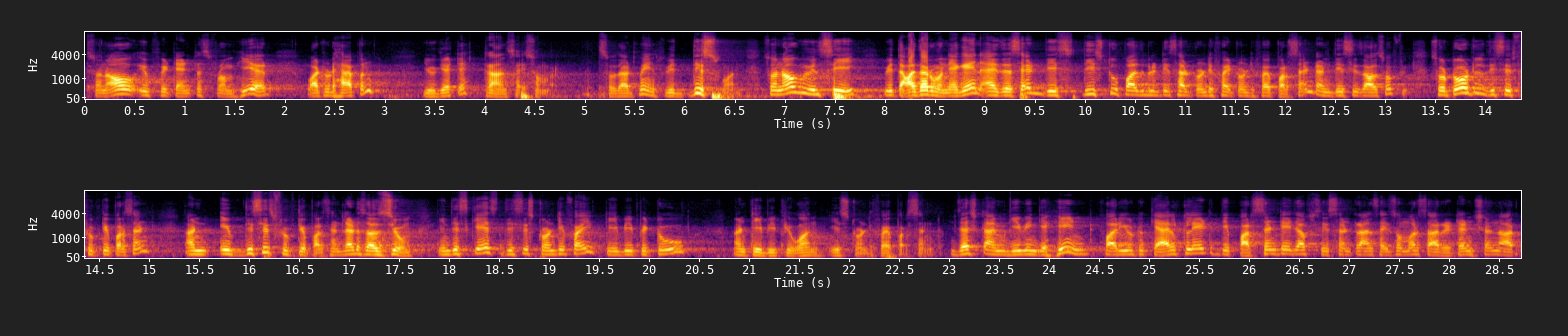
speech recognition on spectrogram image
So, now if it enters from here what would happen you get a trans isomer. So, that means with this one. So, now we will see with other one again as I said this these two possibilities are 25 25 percent and this is also so total this is 50 percent and if this is 50 percent let us assume in this case this is 25 TBP2 and TBP1 is 25 percent. Just I am giving a hint for you to calculate the percentage of cis and trans isomers or retention or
